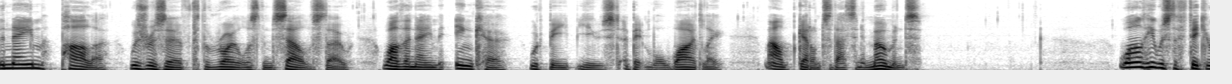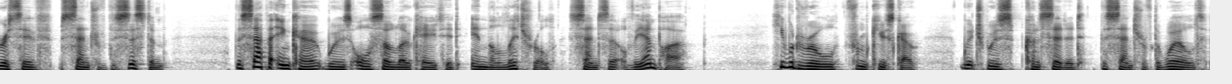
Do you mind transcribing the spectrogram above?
The name Pala was reserved for the royals themselves, though, while the name Inca would be used a bit more widely. I'll get onto that in a moment. While he was the figurative centre of the system, the Sapa Inca was also located in the literal centre of the empire. He would rule from Cusco, which was considered the centre of the world.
